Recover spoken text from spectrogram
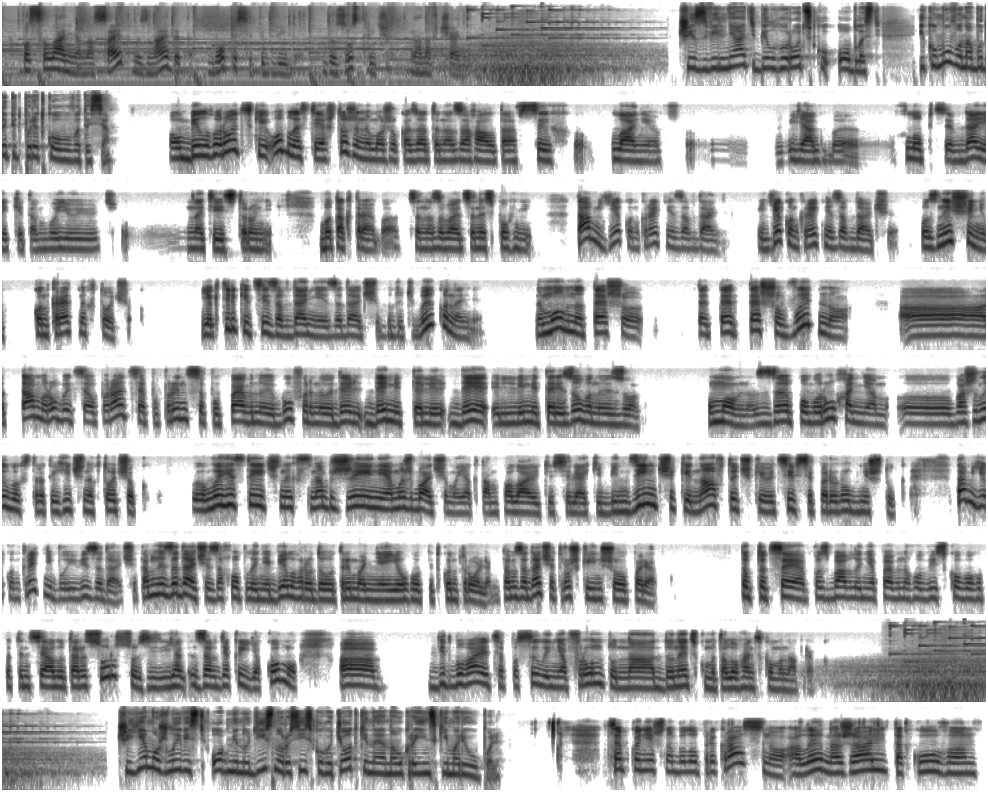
Посилання на сайт ви знайдете в описі під відео. До зустрічі на навчанні. Чи звільнять Білгородську область і кому вона буде підпорядковуватися? У Білгородській області я ж теж не можу казати на загал там всіх планів, якби хлопців, да, які там воюють на тій стороні, бо так треба. Це називається не спогніть. Там є конкретні завдання, є конкретні завдачі по знищенню конкретних точок. Як тільки ці завдання і задачі будуть виконані, Умовно, те, що, те, те, те, що видно, а, там робиться операція по принципу певної буферної де- деміталі- делімітаризованої зони. Умовно, з поворуханням е, важливих стратегічних точок логістичних, снабження. Ми ж бачимо, як там палають усілякі бензинчики, нафточки, оці всі переробні штуки. Там є конкретні бойові задачі. Там не задачі захоплення Білгорода, утримання його під контролем. Там задача трошки іншого порядку. Тобто, це позбавлення певного військового потенціалу та ресурсу, завдяки якому відбувається посилення фронту на Донецькому та Луганському напрямку. Чи є можливість обміну дійсно російського Тьоткіне на український Маріуполь? Це б, звісно, було прекрасно, але, на жаль, такого.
